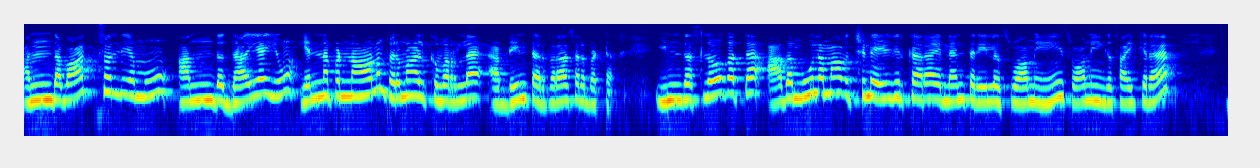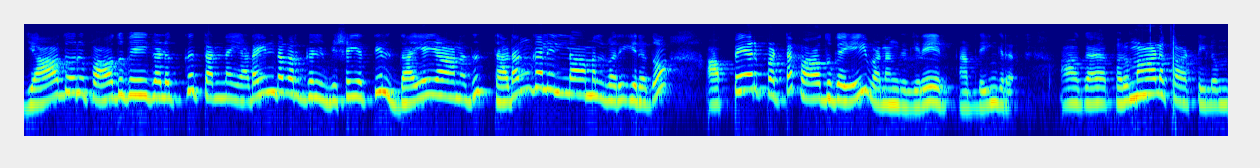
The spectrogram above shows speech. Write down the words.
அந்த வாத்சல்யமும் அந்த தயையும் என்ன பண்ணாலும் பெருமாளுக்கு வரல அப்படின்ட்டார் பராசரப்பட்டர் இந்த ஸ்லோகத்தை அதை மூலமாக வச்சுட்டு எழுதியிருக்காரா என்னன்னு தெரியல சுவாமி. சுவாமி இங்கே சாய்க்கிறார் யாதொரு பாதுகைகளுக்கு தன்னை அடைந்தவர்கள் விஷயத்தில் தயையானது தடங்கள் இல்லாமல் வருகிறதோ அப்பேற்பட்ட பாதுகையை வணங்குகிறேன் அப்படிங்கிறார். ஆக பெருமாளை காட்டிலும்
